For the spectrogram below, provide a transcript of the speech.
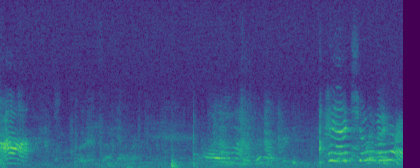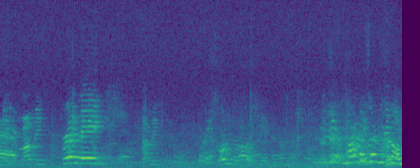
Ah. Hey, show that. Brittany! Mama's on the phone.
